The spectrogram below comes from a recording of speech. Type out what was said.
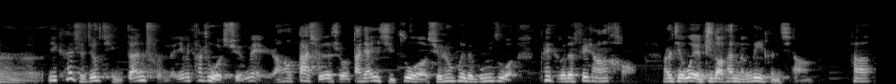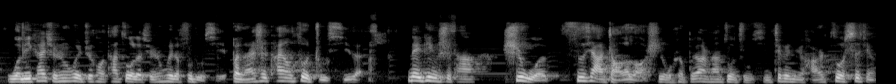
嗯，一开始就挺单纯的，因为她是我学妹，然后大学的时候大家一起做学生会的工作，配合的非常好，而且我也知道她能力很强。她我离开学生会之后，她做了学生会的副主席，本来是她要做主席的，内定是她，是我私下找的老师，我说不要让她做主席，这个女孩做事情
